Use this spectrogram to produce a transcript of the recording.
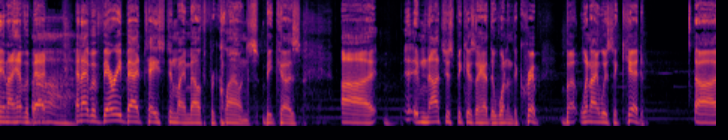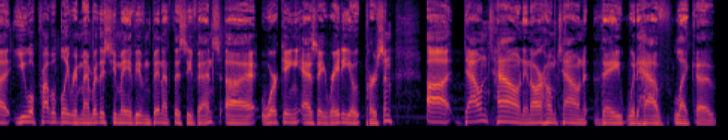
and I have a bad Ah. and I have a very bad taste in my mouth for clowns because uh, not just because I had the one in the crib, but when I was a kid. Uh, you will probably remember this. You may have even been at this event, uh, working as a radio person. Uh, downtown in our hometown, they would have like a,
